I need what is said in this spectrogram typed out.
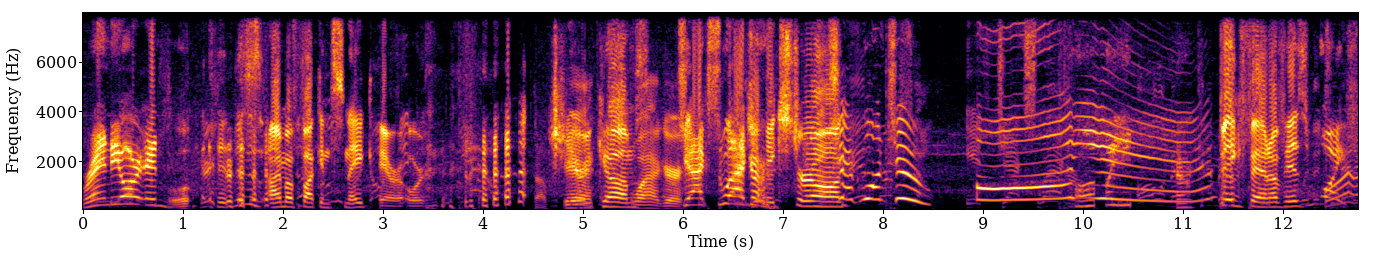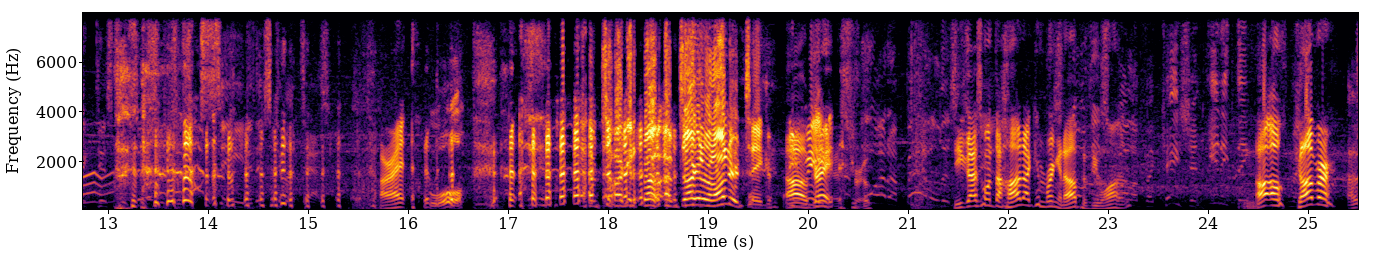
Randy Orton. Oh, This is I'm a fucking snake era Orton. Here he Jack comes. Swagger. Jack Swagger. Big strong. Jack one, two. Oh, Oh, yeah. Big fan of his wife. All right. Cool. I'm talking about I'm talking about Undertaker. Oh, great. That's true. Do you guys want the HUD? I can bring it up if you want. Uh oh, cover. Uh,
